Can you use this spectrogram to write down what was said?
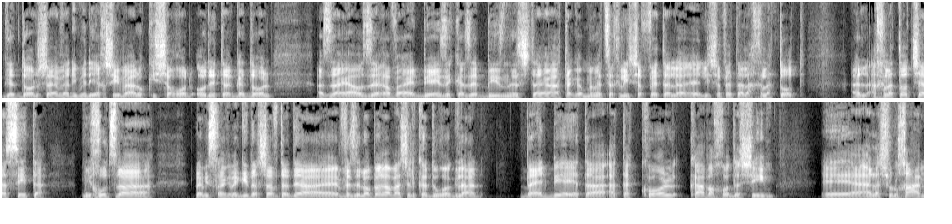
גדול שהיה, ואני מניח שאם היה לו כישרון עוד יותר גדול, אז זה היה עוזר, אבל ה-NBA זה כזה ביזנס, שאתה גם באמת צריך להישפט על, להישפט על החלטות, על החלטות שעשית, מחוץ ל... למשחק. נגיד עכשיו אתה יודע, וזה לא ברמה של כדורגלן, ב-NBA אתה, אתה כל כמה חודשים אה, על השולחן.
